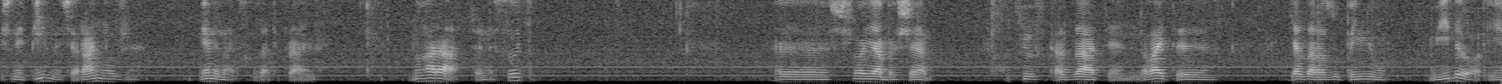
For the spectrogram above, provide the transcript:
Чи не пізно, чи рання вже. Я не знаю, як сказати правильно. Ну гаразд, це не суть. Е, що я би ще хотів сказати? Давайте я зараз зупиню відео і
